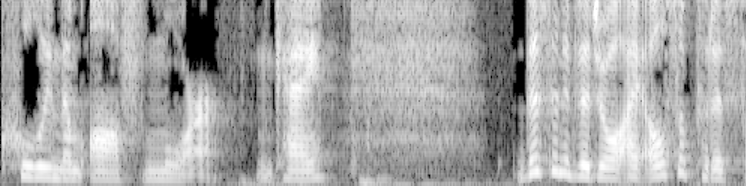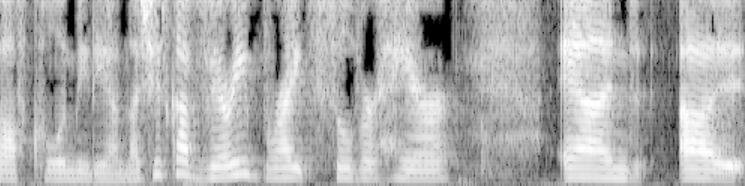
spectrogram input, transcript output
cooling them off more. Okay. This individual, I also put as soft, cool, and medium. Now she's got very bright silver hair, and uh,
